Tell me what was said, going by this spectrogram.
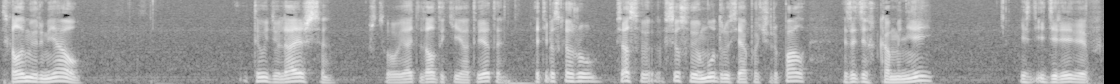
Сказал ему Ирмияу, ты удивляешься, что я тебе дал такие ответы. Я тебе скажу, вся свою, всю свою мудрость я почерпал из этих камней из, и деревьев,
